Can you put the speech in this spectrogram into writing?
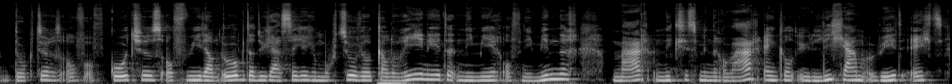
dokters of, of coaches of wie dan ook, dat u gaat zeggen, je mocht zoveel calorieën eten, niet meer of niet minder, maar niks is minder waar, enkel uw lichaam weet echt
